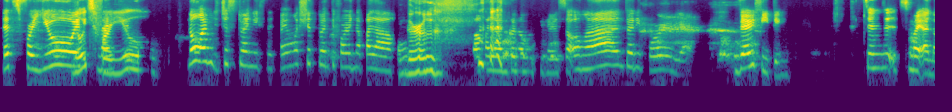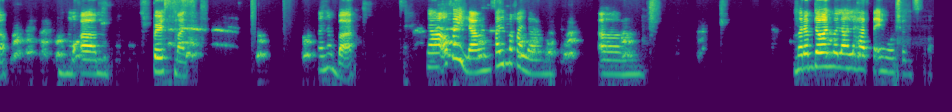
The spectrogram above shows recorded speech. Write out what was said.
That's for you. No, it's for 19. you. No, I'm just 20. Ay, nga shit, 24 na pala ako. Girl. Bakalan ko na mag-figure. So, oo nga, 24. Yeah. Very fitting. Since it's my, ano, um, birth month. Ano ba? Na okay lang. Kalma ka lang. Um, maramdaman mo lang lahat na emotions mo.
